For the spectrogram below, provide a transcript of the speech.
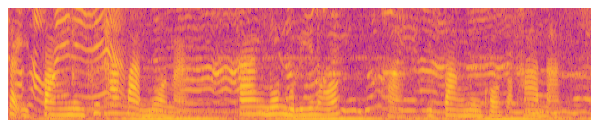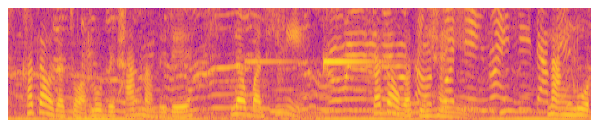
จากอีกฝั่งหนึ่งคือทางบ้านม่วงนะทางนนทบุรีเนาะค่ะ อีกฝั่งหนึ่งของสะพานนะ ข้าเจ้าจะจอดรถไปทางนั้นเลยเด้แล้วบัดที่นี่ก็เจ้าก็สิให้นั่งรถ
